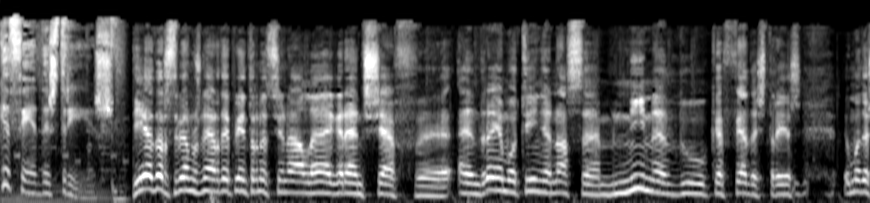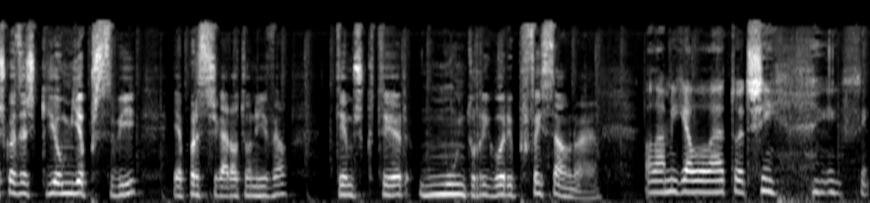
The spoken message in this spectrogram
Café das Três. Dia de recebermos na RDP Internacional a grande chefe Andréia Motinha, nossa menina do Café das Três. Uma das coisas que eu me apercebi é para se chegar ao teu nível temos que ter muito rigor e perfeição, não é? Olá, Miguel, olá a todos. Sim, enfim,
